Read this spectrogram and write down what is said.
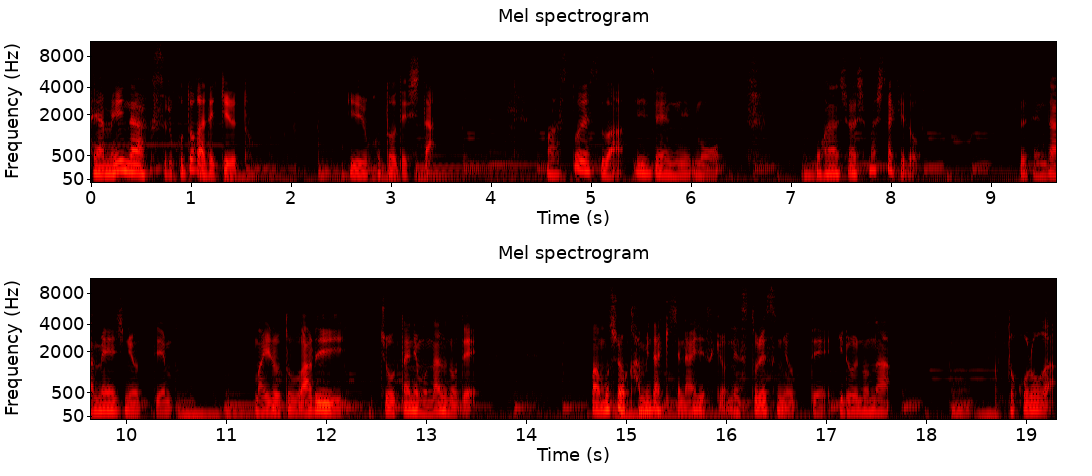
早めに長くすることができるということでした。まあ、ストレスは以前にもお話はしましたけど、そうで、ダメージによって、まあ、いろいろと悪い状態にもなるので、まあ、もちろん髪だけじゃないですけどね、ストレスによっていろいろなところが、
